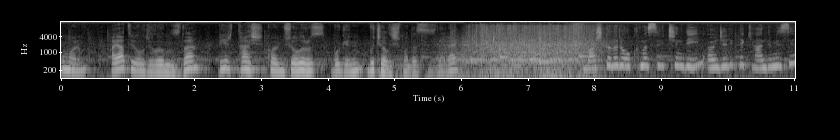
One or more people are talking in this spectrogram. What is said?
Umarım hayat yolculuğunuzda bir taş koymuş oluruz bugün bu çalışmada sizlere. Başkaları okuması için değil, öncelikle kendimizi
